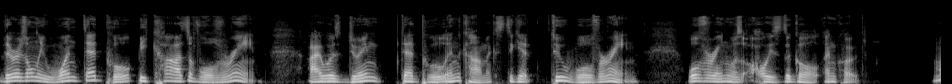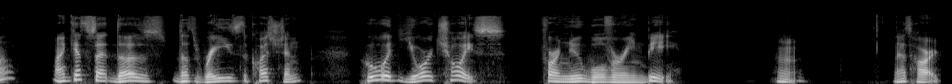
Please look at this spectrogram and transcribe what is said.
there is only one Deadpool because of Wolverine. I was doing Deadpool in the comics to get to Wolverine. Wolverine was always the goal. Unquote. Well, I guess that does does raise the question: Who would your choice for a new Wolverine be? Hmm, that's hard.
